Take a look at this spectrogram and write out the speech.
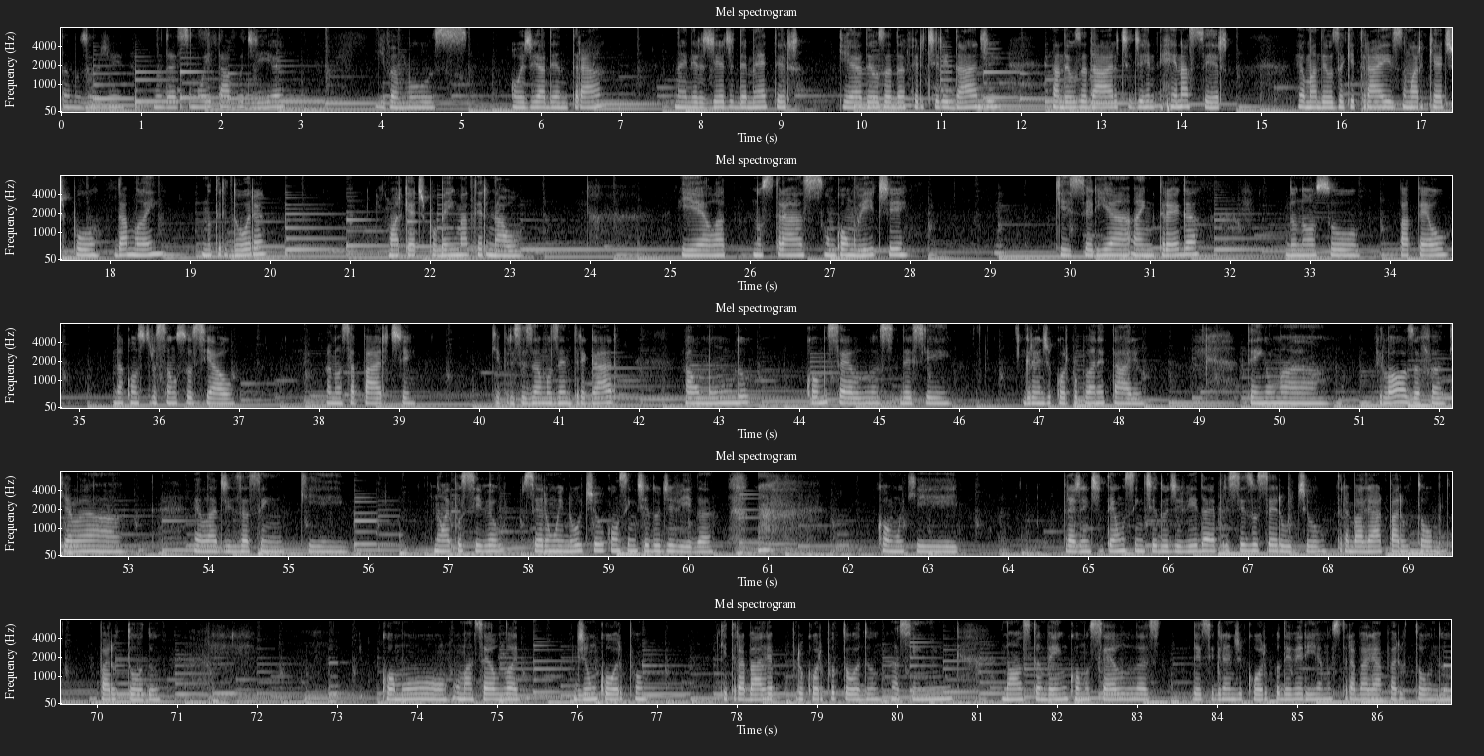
estamos hoje no 18º dia e vamos hoje adentrar na energia de Deméter, que é a deusa da fertilidade, a deusa da arte de renascer. É uma deusa que traz um arquétipo da mãe, nutridora, um arquétipo bem maternal. E ela nos traz um convite que seria a entrega do nosso papel na construção social, a nossa parte que precisamos entregar ao mundo como células desse grande corpo planetário. Tem uma filósofa que ela ela diz assim que não é possível ser um inútil com sentido de vida. Como que para a gente ter um sentido de vida é preciso ser útil, trabalhar para o todo, para o todo. Como uma célula de um corpo que trabalha para o corpo todo. Assim, nós também, como células desse grande corpo deveríamos trabalhar para o todo,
